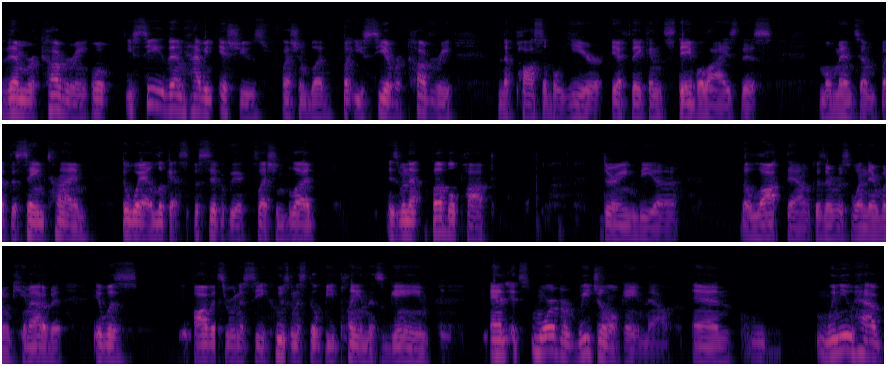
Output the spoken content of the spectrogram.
them recovering. Well, you see them having issues, flesh and blood, but you see a recovery in the possible year if they can stabilize this momentum. But at the same time, the way I look at specifically like flesh and blood is when that bubble popped during the uh, the lockdown because there was one there when we came out of it. It was obviously we're going to see who's going to still be playing this game, and it's more of a regional game now. And when you have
